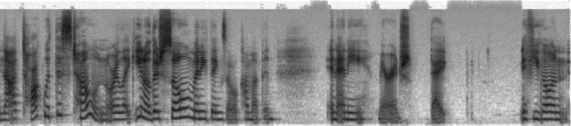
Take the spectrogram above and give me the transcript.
not talk with this tone or like, you know, there's so many things that will come up in in any marriage that if you go in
